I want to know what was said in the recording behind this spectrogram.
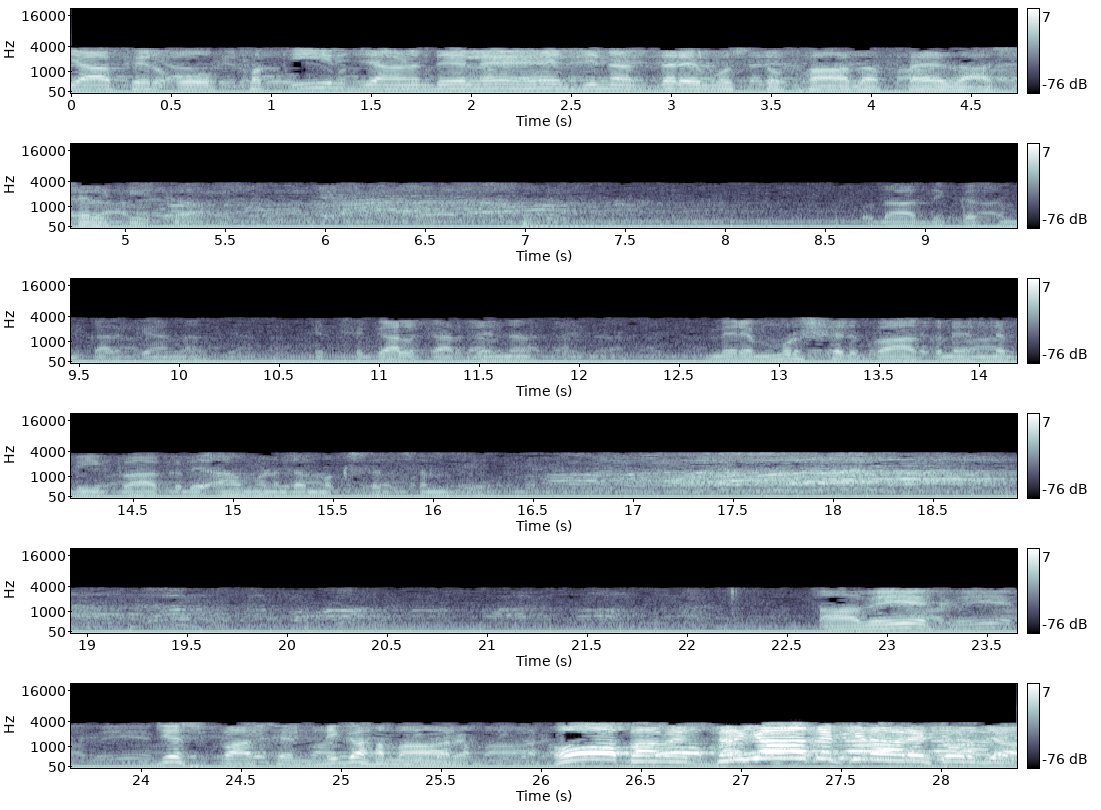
یا پھر او فقیر جاندے لیں جنہ در مستفا دا فیض حاصل کیتا۔ خدا دی قسم کر کے آنا اتنے گل کر دینا میرے مرشد پاک نے نبی پاک دے آمن دا مقصد سمجھے۔ آویخ جس پاسے نگاہ مار، او باوے دریا دے کنارے ٹر جا،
